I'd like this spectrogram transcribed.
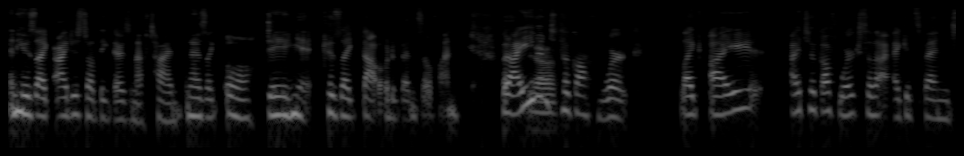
and he was like i just don't think there's enough time and i was like oh dang it because like that would have been so fun but i even Yeah. took off work like i i took off work so that i could spend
